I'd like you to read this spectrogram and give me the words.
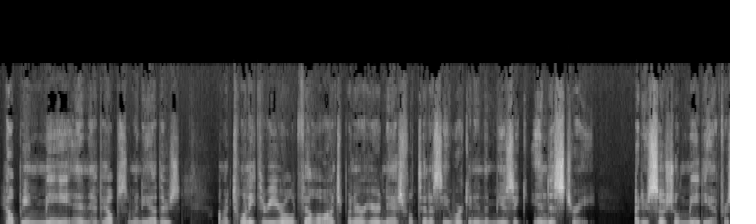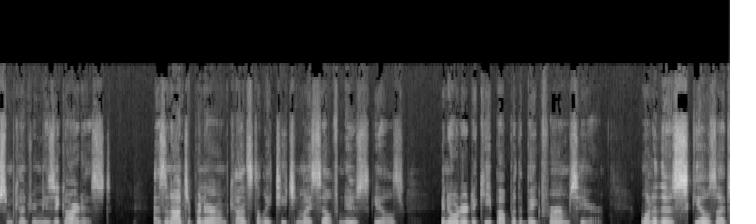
helping me and have helped so many others. I'm a 23 year old fellow entrepreneur here in Nashville, Tennessee, working in the music industry. I do social media for some country music artists. As an entrepreneur, I'm constantly teaching myself new skills in order to keep up with the big firms here. One of those skills I've,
